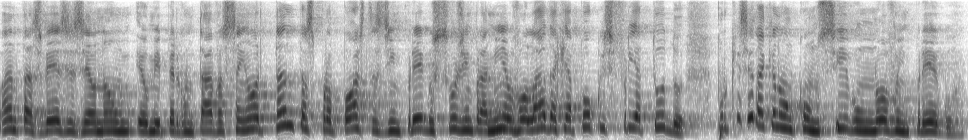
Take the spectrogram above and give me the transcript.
Quantas vezes eu não eu me perguntava, Senhor, tantas propostas de emprego surgem para mim, eu vou lá, daqui a pouco esfria tudo. Por que será que eu não consigo um novo emprego?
